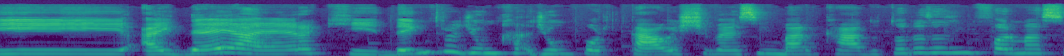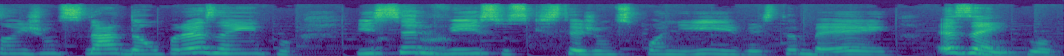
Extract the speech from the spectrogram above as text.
E a ideia era que dentro de um, de um portal estivesse embarcado todas as informações de um cidadão, por exemplo, e serviços que estejam disponíveis também. Exemplo,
